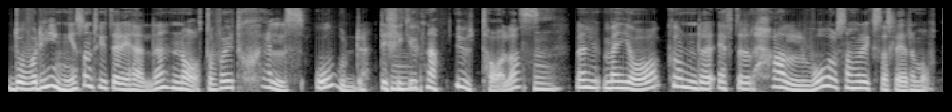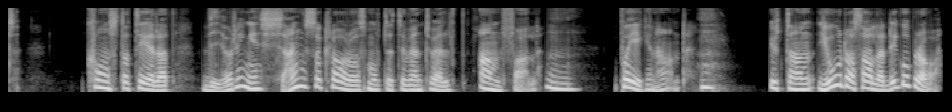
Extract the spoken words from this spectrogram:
Då var det ingen som tyckte det heller. NATO var ju ett skällsord. Det fick ju knappt uttalas. Mm. Men, men jag kunde efter ett halvår som riksdagsledamot konstatera att vi har ingen chans att klara oss mot ett eventuellt anfall Mm. på egen hand. Utan jo då, sa alla, det går bra.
